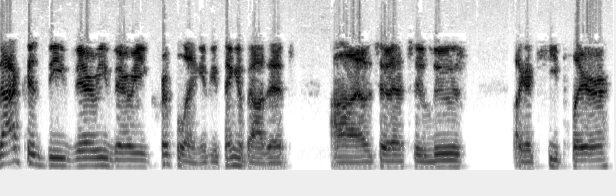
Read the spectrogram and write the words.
that could be very, very crippling if you think about it. Uh, to to lose like a key player,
